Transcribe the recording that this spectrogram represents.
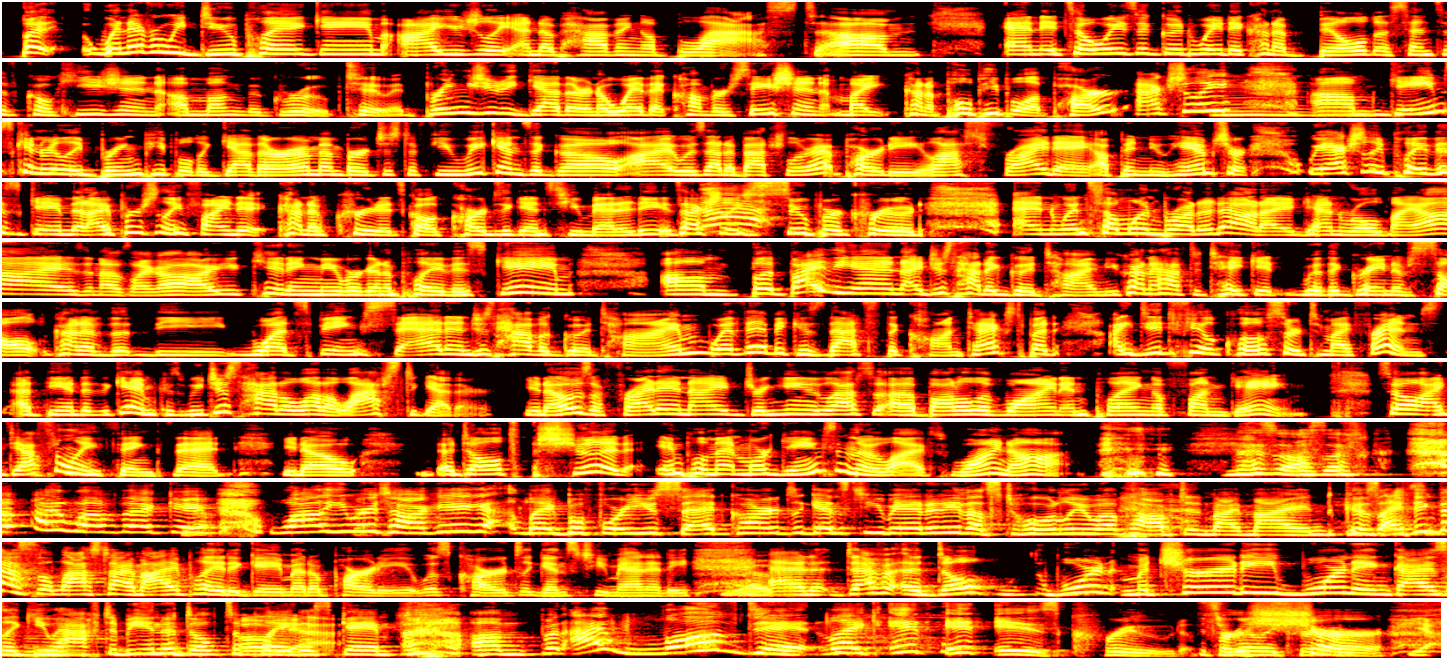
But whenever we do play a game, I usually end up having a blast. Um, and it's always a good way to kind of build a sense of cohesion among the group too. It brings you together in a way that conversation might kind of pull people apart. Actually, um, games can really bring people together. I remember just a few weekends ago, I was at a bachelorette party last Friday up in New Hampshire. We actually played this game that I personally find it kind of crude. It's called Cards Against Humanity. It's actually super crude. And when someone brought it out, I again rolled my eyes and I was like, "Oh, are you kidding me? We're going to play this game." Um, but by the end, I just had a good time. You kind of have to take it with a grain of salt, kind of the the what's being said, and just have a good time with it because that's the context. But I did feel closer to my friends at the end of the game because we just had a lot of laughs together. You know, it was a Friday night, drinking a glass, a bottle of wine, and playing a fun game. So I definitely think that you know adults should implement more games in their lives. Why not? That's awesome. I love that game. While you were talking, like before you said Cards Against Humanity, that's totally what popped in my mind because I think that's the last time I played a game at a party. It was Cards Against Humanity. And def- adult warn maturity warning, guys, like you have to be an adult to Oh, play yeah. this game. Um, but I loved it. Like it it is crude for really crude. sure. Yeah.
